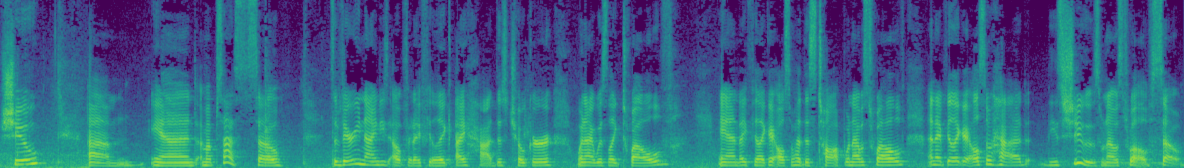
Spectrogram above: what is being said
shoe. Um, and I'm obsessed. So it's a very 90s outfit. I feel like I had this choker when I was like 12 and I feel like I also had this top when I was 12 and I feel like I also had these shoes when I was 12 so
